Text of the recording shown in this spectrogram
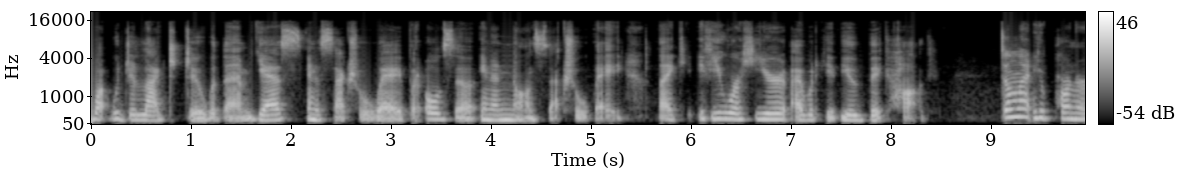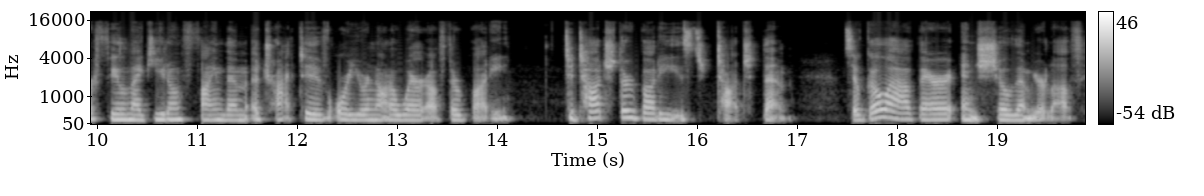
what would you like to do with them? Yes, in a sexual way, but also in a non sexual way. Like, if you were here, I would give you a big hug. Don't let your partner feel like you don't find them attractive or you're not aware of their body. To touch their body is to touch them. So go out there and show them your love.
